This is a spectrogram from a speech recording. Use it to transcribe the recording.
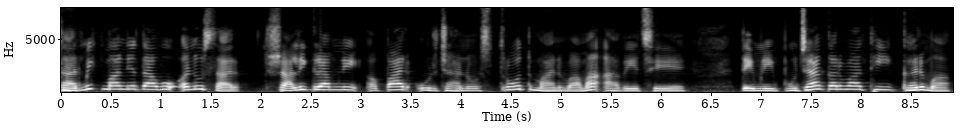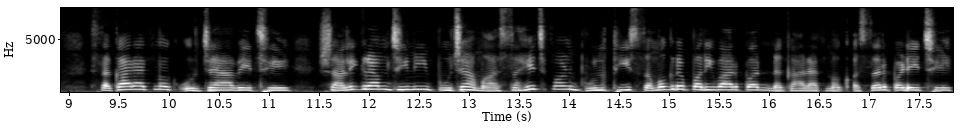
ધાર્મિક માન્યતાઓ અનુસાર શાલિગ્રામને અપાર ઉર્જાનો સ્ત્રોત માનવામાં આવે છે. તેમની પૂજા કરવાથી ઘરમાં સકારાત્મક ઊર્જા આવે છે. શાલિગ્રામજીની પૂજામાં સહેજ પણ ભૂલથી સમગ્ર પરિવાર પર નકારાત્મક અસર પડે છે,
